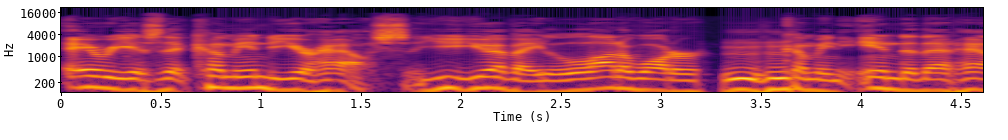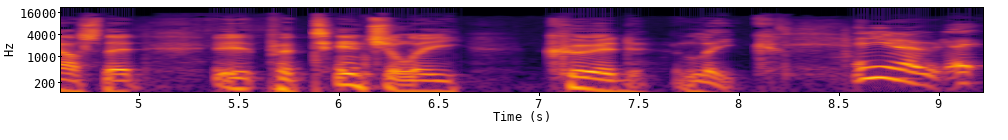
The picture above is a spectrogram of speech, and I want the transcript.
areas that come into your house, you you have a lot of water coming into that house that it potentially could leak. And you know, I-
